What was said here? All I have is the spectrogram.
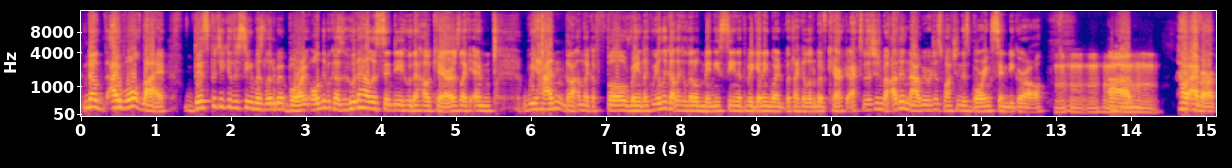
no, I won't lie. This particular scene was a little bit boring, only because who the hell is Cindy? Who the hell cares? Like, and we hadn't gotten like a full range. Like, we only got like a little mini scene at the beginning, went with like a little bit of character exposition. But other than that, we were just watching this boring Cindy girl. Mm-hmm, Um, However,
